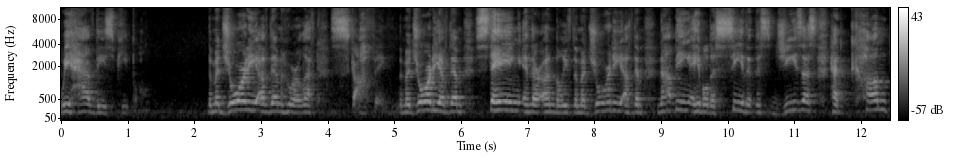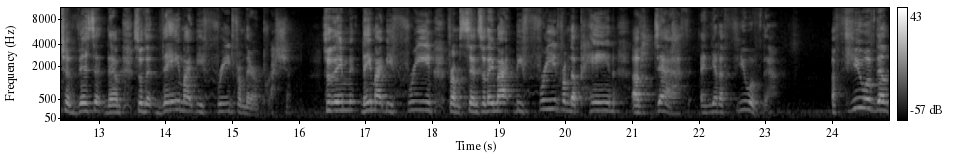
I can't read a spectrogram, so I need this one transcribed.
we have these people. The majority of them who are left scoffing, the majority of them staying in their unbelief, the majority of them not being able to see that this Jesus had come to visit them so that they might be freed from their oppression so they, they might be freed from sin, so they might be freed from the pain of death. And yet, a few of them, a few of them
